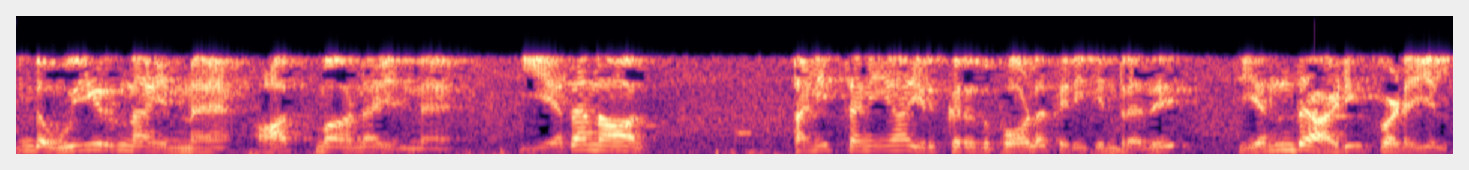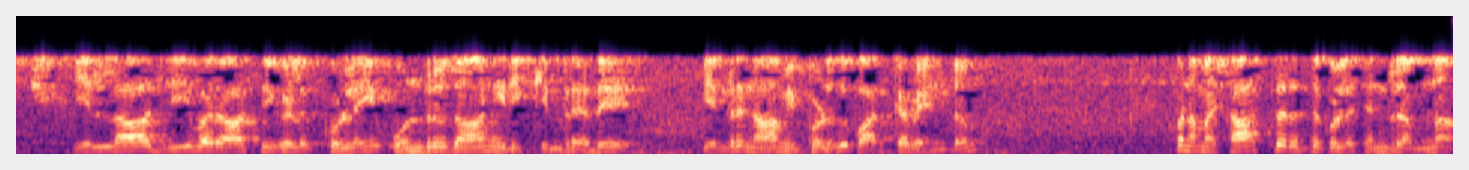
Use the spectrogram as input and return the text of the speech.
இந்த உயிர்னா என்ன? ஆத்மானா என்ன? எதனால் தனித்தனியா இருக்கிறது போல தெரிகின்றது? எந்த அடிப்படையில் எல்லா ஜீவராசிகளுக்குள்ளேயும் ஒன்றுதான் இருக்கின்றது என்று நாம் இப்பொழுது பார்க்க வேண்டும். இப்ப நம்ம சாஸ்திரத்துக்குள்ள சென்றோம்னா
